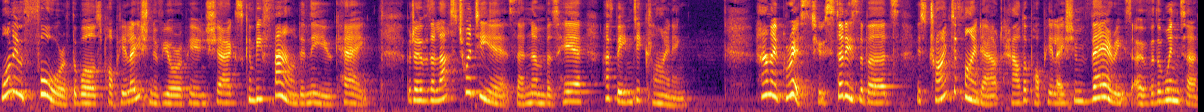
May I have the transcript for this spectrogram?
One in four of the world's population of European shags can be found in the UK, but over the last 20 years their numbers here have been declining. Hannah Grist, who studies the birds, is trying to find out how the population varies over the winter,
